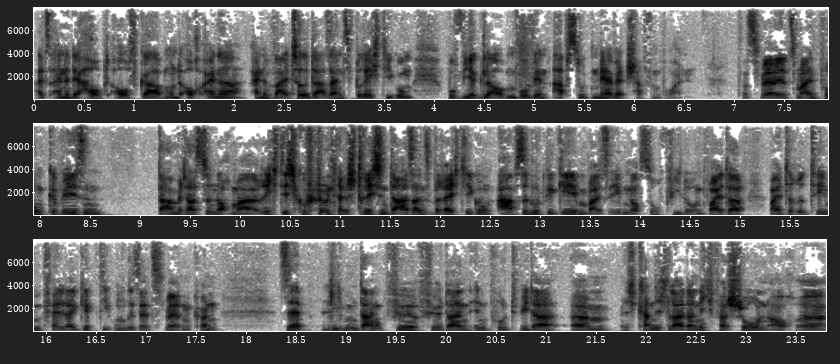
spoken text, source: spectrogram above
als eine der Hauptaufgaben und auch eine, eine weitere Daseinsberechtigung, wo wir glauben, wo wir einen absoluten Mehrwert schaffen wollen. Das wäre jetzt mein Punkt gewesen. Damit hast du nochmal richtig gut unterstrichen. Daseinsberechtigung absolut gegeben, weil es eben noch so viele und weiter, weitere Themenfelder gibt, die umgesetzt werden können. Sepp, lieben Dank für, für deinen Input wieder. Ähm, ich kann dich leider nicht verschonen, auch äh,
